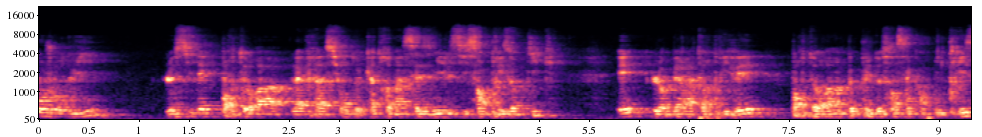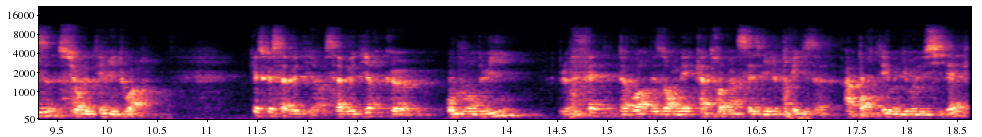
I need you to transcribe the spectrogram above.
Aujourd'hui, le SIDEC portera la création de 96 600 prises optiques et l'opérateur privé portera un peu plus de 150 000 prises sur le territoire. Qu'est-ce que ça veut dire? Ça veut dire qu'aujourd'hui, le fait d'avoir désormais 96 000 prises apportées au niveau du SIDEC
